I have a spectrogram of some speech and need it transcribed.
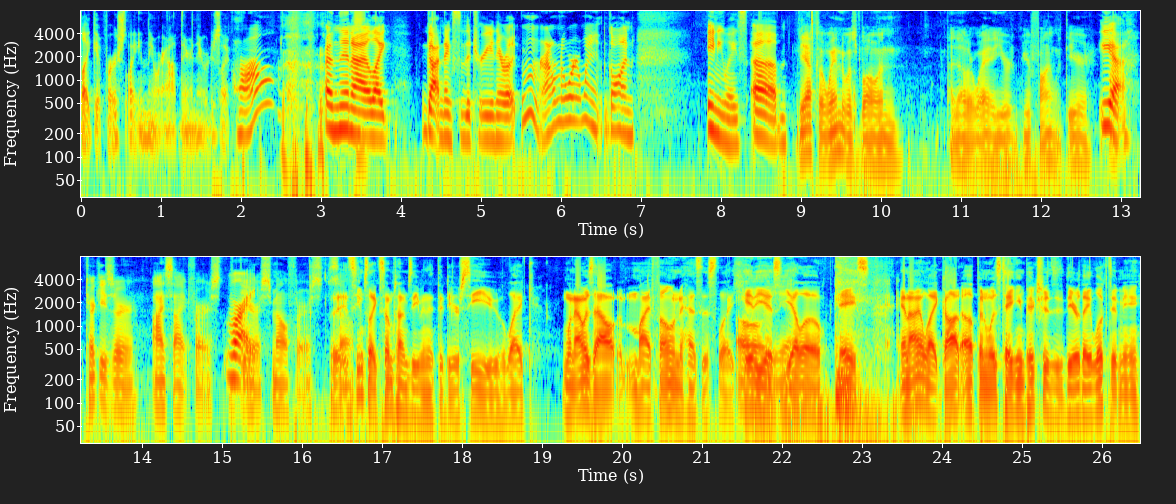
like at first, like, and they were out there, and they were just like, huh? and then I like got next to the tree, and they were like, mm, I don't know where it went, gone. Anyways, um, Yeah, if the wind was blowing another way, you're you're fine with deer. yeah, Turkeys are eyesight first. Right. Deer smell first. So. It seems like sometimes even if the deer see you, like when I was out, my phone has this like Oh, hideous yeah. yellow case, and I like got up and was taking pictures of the deer. They looked at me,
